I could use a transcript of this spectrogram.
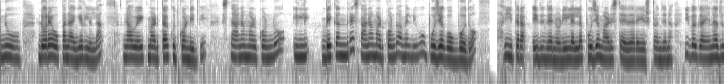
ಇನ್ನೂ ಡೋರೆ ಓಪನ್ ಆಗಿರಲಿಲ್ಲ. ನಾವು ವೆಯ್ಟ್ ಮಾಡ್ತಾ ಕೂತ್ಕೊಂಡಿದ್ವಿ. ಸ್ನಾನ ಮಾಡಿಕೊಂಡು ಇಲ್ಲಿ ಬೇಕಂದರೆ ಸ್ನಾನ ಮಾಡಿಕೊಂಡು ಆಮೇಲೆ ನೀವು ಪೂಜೆಗೆ ಹೋಗ್ಬೋದು. ಈ ಥರ ಇದಿದೆ ನೋಡಿ, ಇಲ್ಲೆಲ್ಲ ಪೂಜೆ ಮಾಡಿಸ್ತಾ ಇದ್ದಾರೆ ಎಷ್ಟೊಂದು ಜನ. ಇವಾಗ ಏನಾದರೂ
